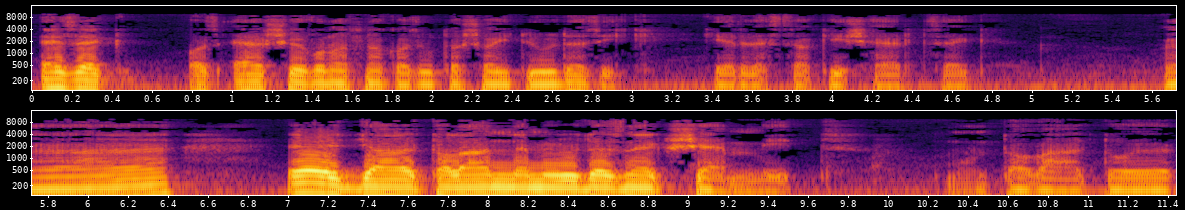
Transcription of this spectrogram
Ezek az első vonatnak az utasait üldözik? kérdezte a kis herceg. Egyáltalán nem üldöznek semmit, mondta a váltóőr.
